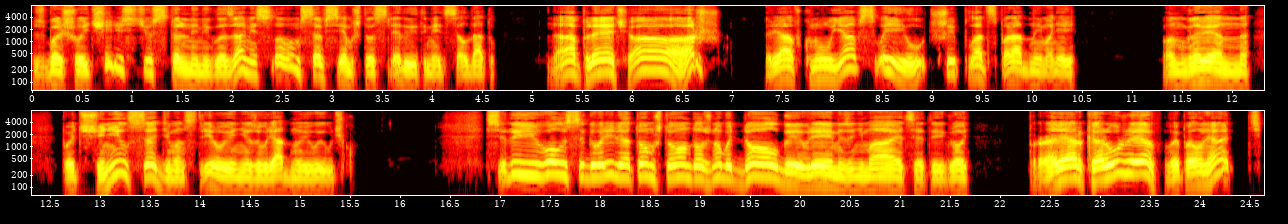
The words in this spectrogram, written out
с большой челюстью, стальными глазами, словом, совсем, что следует иметь солдату. — На плечо арш! — рявкнул я в своей лучшей плацпарадной манере. Он мгновенно подчинился, демонстрируя незаурядную выучку. Седые волосы говорили о том, что он, должно быть, долгое время занимается этой игрой. «Проверка оружия! Выполнять!»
